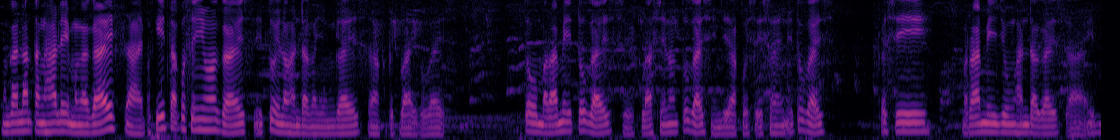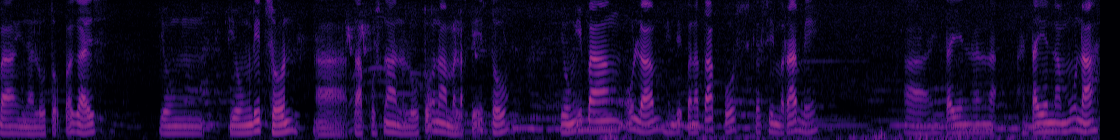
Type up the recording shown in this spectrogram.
Magandang tanghali mga guys. Ah, ipakita ko sa inyo ha guys. Ito ilang handa ngayon guys. Ah, kapitbahay ko guys. Ito marami ito guys. Eh, Klase lang to guys. Hindi ako isa-isahin ito guys. Kasi marami yung handa guys. Ah, iba inaluto pa guys. Yung yung litson ah, tapos na naluto na malaki ito. Yung ibang ulam hindi pa natapos kasi marami. Ah, hintayin na, na hintayin na muna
